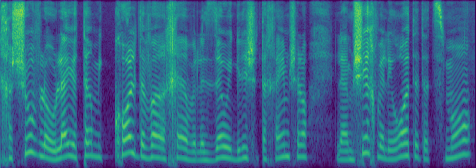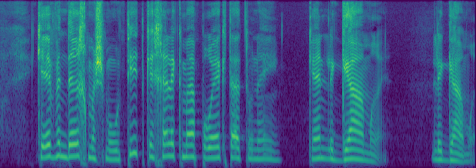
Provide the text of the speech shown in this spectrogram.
חשוב לו אולי יותר מכל דבר אחר, ולזה הוא הקדיש את החיים שלו, להמשיך ולראות את עצמו כאבן דרך משמעותית כחלק מהפרויקט האתונאי. כן? לגמרי. לגמרי.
